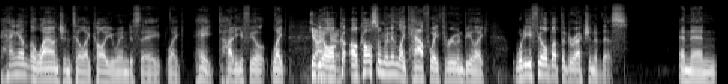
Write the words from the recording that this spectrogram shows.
hang out in the lounge until i call you in to say like hey how do you feel? Like you know I'll, I'll call someone in like halfway through and be like what do you feel about the direction of this? And then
